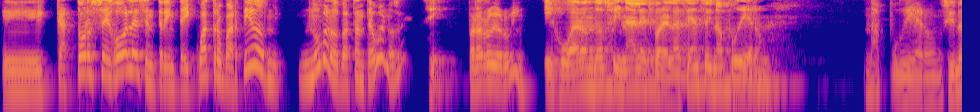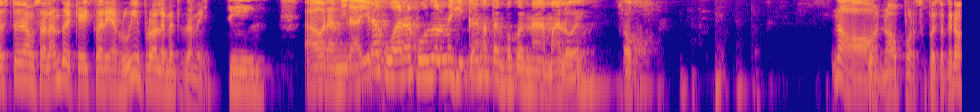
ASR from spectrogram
14 eh, goles en 34 partidos, números bastante buenos, ¿eh? Sí. Para Rubio Rubín. Y jugaron dos finales por el ascenso y no pudieron. No pudieron. Si no estuviéramos hablando de que ahí estaría Rubín, probablemente también. Sí. Ahora, mira, ir a jugar al fútbol mexicano tampoco es nada malo, ¿eh? Ojo. No, no, por supuesto que no.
